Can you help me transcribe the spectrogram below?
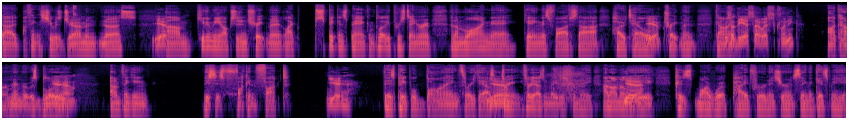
uh, I think she was German nurse, Yeah. um, giving me oxygen treatment, like spick and span, completely pristine room. And I'm lying there getting this five star hotel Yeah. treatment going. Was it the SOS clinic? I can't remember. It was blue. Yeah. I'm thinking, this is fucking fucked. Yeah. There's people dying 3,000 Yeah. 3 3,000 meters from me, and I'm only Yeah. here because my work paid for an insurance thing that gets me here.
